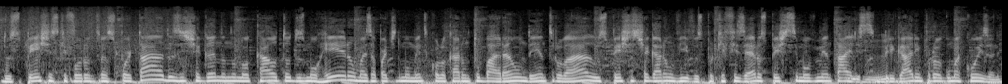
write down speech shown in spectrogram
dos peixes que foram transportados e chegando no local todos morreram, mas a partir do momento que colocaram um tubarão dentro lá, os peixes chegaram vivos, porque fizeram os peixes se movimentar, eles uhum. brigarem por alguma coisa, né?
